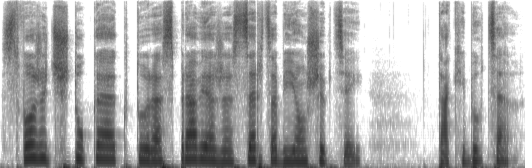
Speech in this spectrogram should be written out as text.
Stworzyć sztukę, która sprawia, że serca biją szybciej. Taki był cel.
